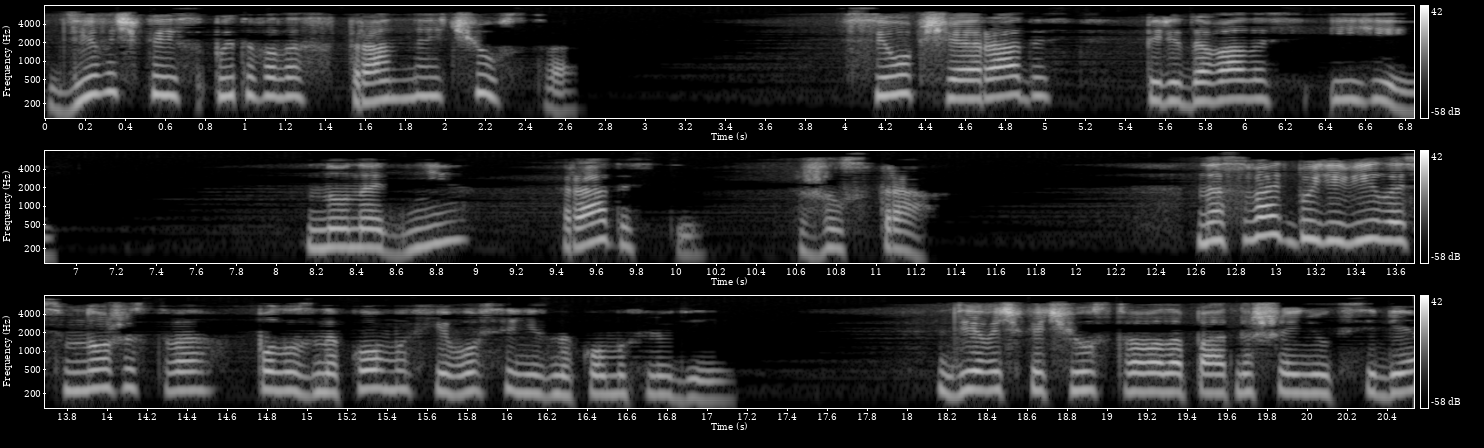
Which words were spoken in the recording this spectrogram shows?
Девочка испытывала странное чувство. Всеобщая радость передавалась и ей, но на дне радости жил страх. На свадьбу явилось множество полузнакомых и вовсе незнакомых людей девочка чувствовала по отношению к себе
